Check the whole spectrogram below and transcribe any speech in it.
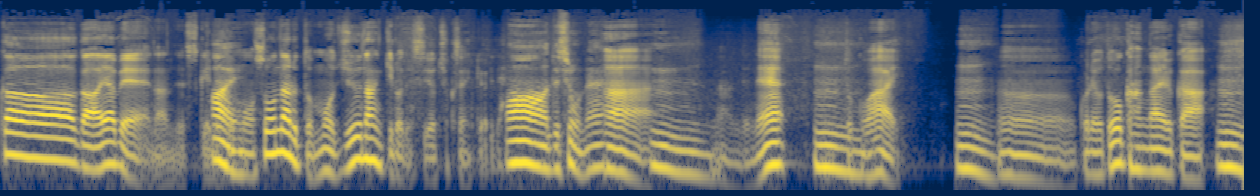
家が綾部なんですけれども、はいそうなるともう十何キロですよ、直線距離で。ああ、でしょうね。はい、うん。なんでね、うん。ちょっと怖い。うんう。ん。これをどう考えるか。うん。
